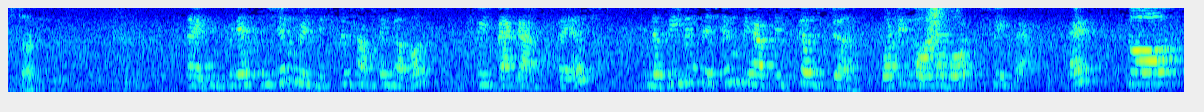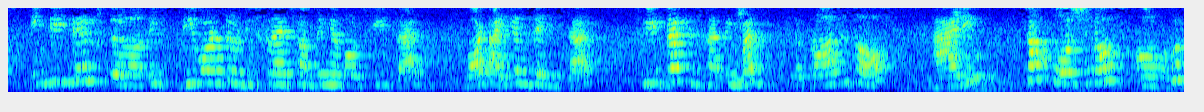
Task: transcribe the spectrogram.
Start. Right, in today's session we'll discuss something about feedback amplifiers. In the previous session we have discussed uh, what is all about feedback, right? So, in detail, uh, if we want to describe something about feedback, what I can say is that feedback is nothing but the process of adding some portion of output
